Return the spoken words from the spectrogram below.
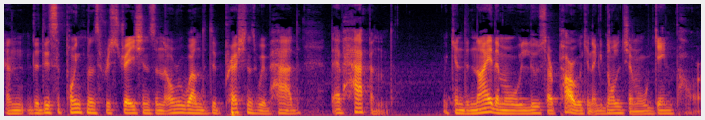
and the disappointments frustrations and overwhelmed the depressions we've had they've happened. We can deny them and we lose our power. We can acknowledge them and we gain power.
